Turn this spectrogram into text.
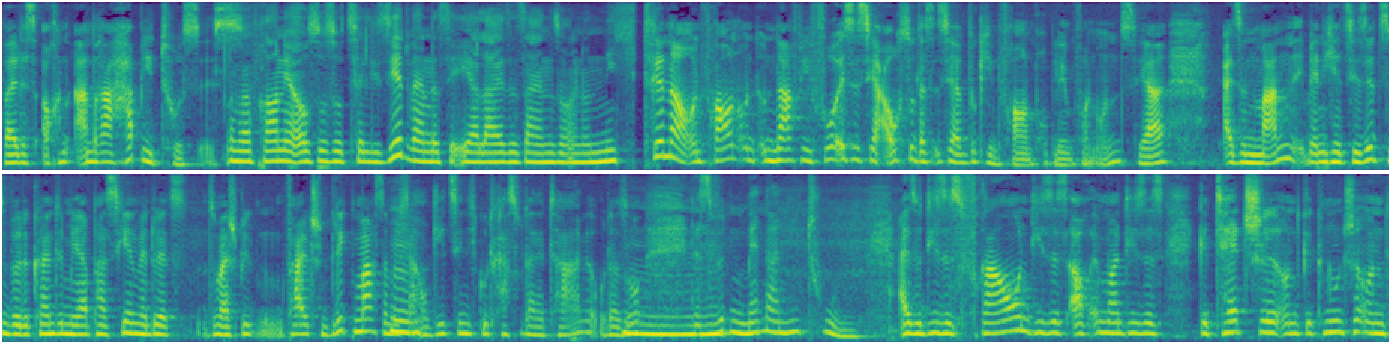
weil das auch ein anderer Habitus ist. weil Frauen ja auch so sozialisiert werden, dass sie eher leise sein sollen und nicht. Genau, und Frauen, und, und nach wie vor ist es ja auch so, das ist ja wirklich ein Frauenproblem von uns, ja. Also ein Mann, wenn ich jetzt hier sitzen würde, könnte mir ja passieren, wenn du jetzt zum Beispiel einen falschen Blick machst, dann würde ich sagen, oh, geht's dir nicht gut, hast du deine Tage oder so. Das würden Männer nie tun. Also dieses Frauen, dieses auch immer dieses Getätschel und Geknutsche und,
